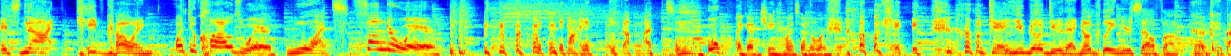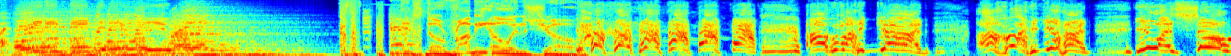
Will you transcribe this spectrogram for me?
It's not. Keep going. What do clouds wear? What? Thunderwear. oh my God. Oh, I gotta change my thunderwear. okay. Okay, you go do that. Go clean yourself up. Okay, bye. It's the Robbie Owens Show. oh my God! Oh my God! You are so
